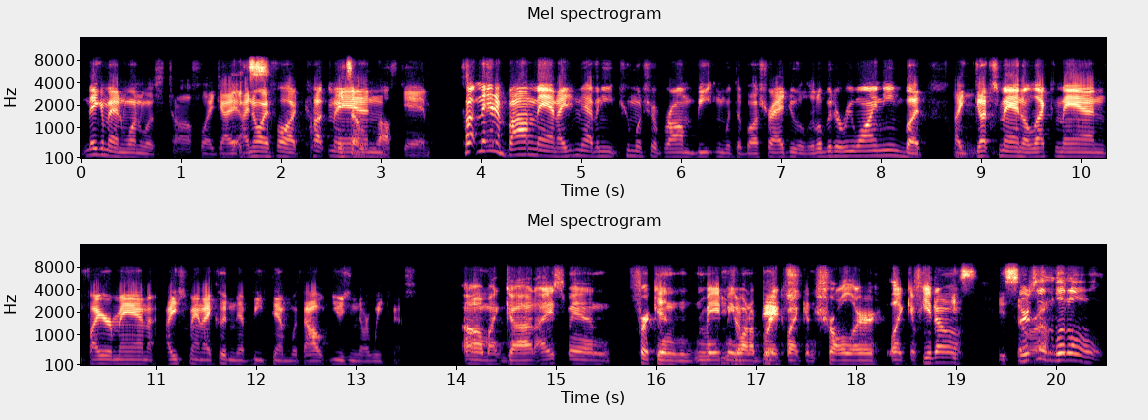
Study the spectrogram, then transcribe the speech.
Mega Man One was tough. Like I, I know I It's- fought It's a Cutman, rough game. Cutman and Bomb Man. I didn't have any too much of a problem beating with the Buster. I do a little bit of rewinding, but like Mhm. Gutsman, Electman, Fireman, Iceman, I couldn't have beat them without using their weakness. oh my god iceman freaking made He's me want to break my controller like if you don't He's, he's so there's a little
